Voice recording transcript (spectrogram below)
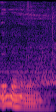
오.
